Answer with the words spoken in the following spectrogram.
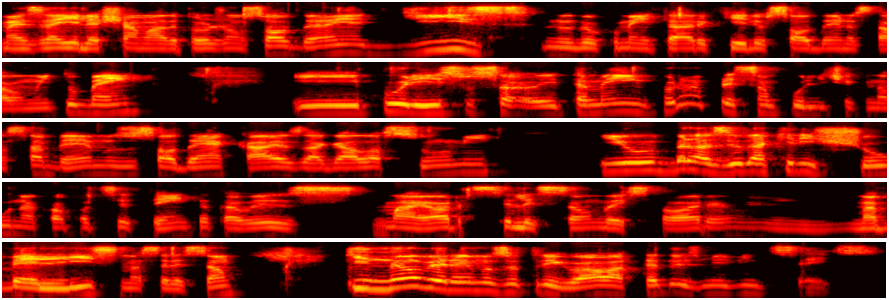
mas aí ele é chamado pelo João Saldanha, diz no documentário que ele e o Saldanha estavam muito bem, e por isso, e também por uma pressão política que nós sabemos, o Saldanha cai, o Zagallo assume, e o Brasil dá aquele show na Copa de 70, talvez maior seleção da história, uma belíssima seleção, que não veremos outro igual até 2026,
